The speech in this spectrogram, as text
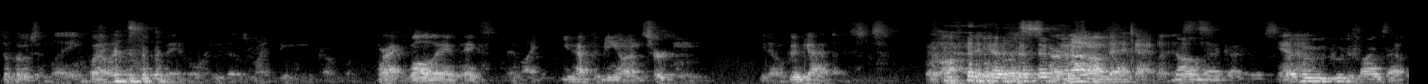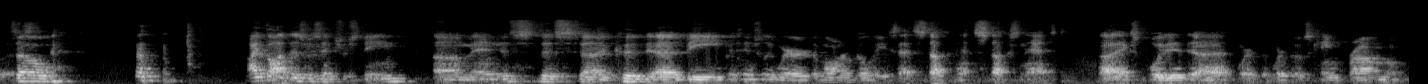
supposedly. Well, it's debatable who those might be, probably. Right, well, they, they, they like, you have to be on certain, you know, good guy lists. Or off good guy lists, or not on bad guy lists. Not on that guy list. Yeah. But who, who defines that list? So, I thought this was interesting, um, and this, this, uh, could, uh, be potentially where the vulnerabilities that Stuxnet, Stuxnet, uh, exploited, uh, where, where those came from.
